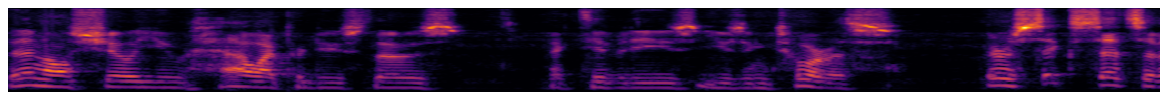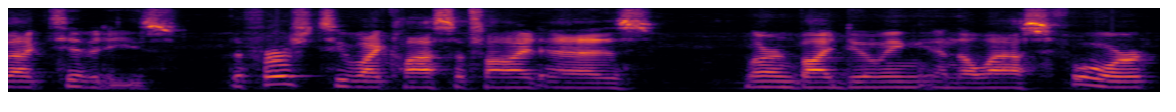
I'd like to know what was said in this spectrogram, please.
Then I'll show you how I produce those activities using Torus. There are six sets of activities. The first two I classified as learn by doing and the last four,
